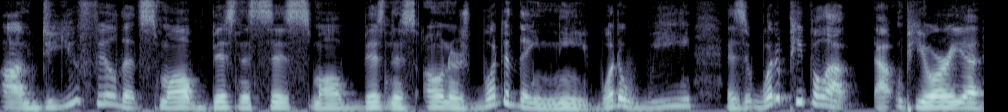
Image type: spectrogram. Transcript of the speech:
um, do you feel that small businesses, small business owners, what do they need? What do we, as what do people out out in Peoria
